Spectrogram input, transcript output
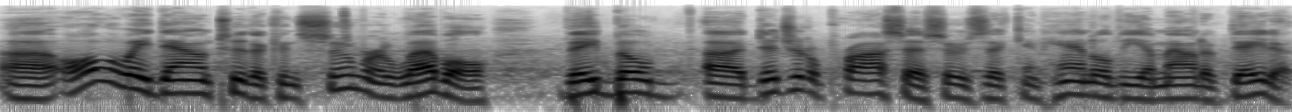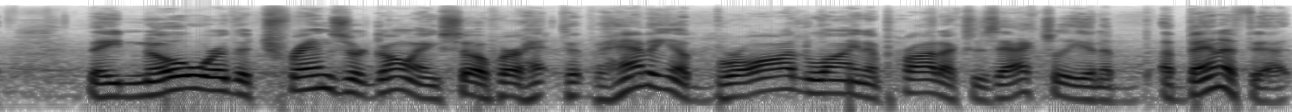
uh, all the way down to the consumer level. They build uh, digital processors that can handle the amount of data. They know where the trends are going. So having a broad line of products is actually an, a benefit.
